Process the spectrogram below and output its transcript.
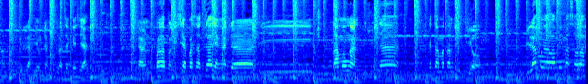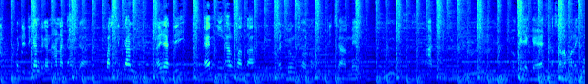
Alhamdulillah ya udah gitu aja guys ya. Jangan lupa bagi siapa saja yang ada di Lamongan, khususnya Kecamatan Sugiyo, bila mengalami masalah pendidikan dengan anak Anda, pastikan hanya di MI Al-Fatah Gedung Sono, dijamin. Hmm. Hmm. Oke ya guys, Assalamualaikum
